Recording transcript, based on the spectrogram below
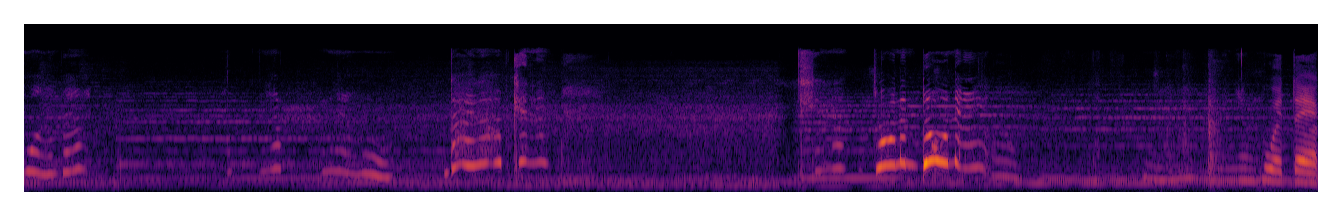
ห่วงนะครับเนี่ยโอ้โหได้แล้วครับแค่นั้นแค่นั้นโรนัลโดนี่ยอืมยังห่วยแตก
